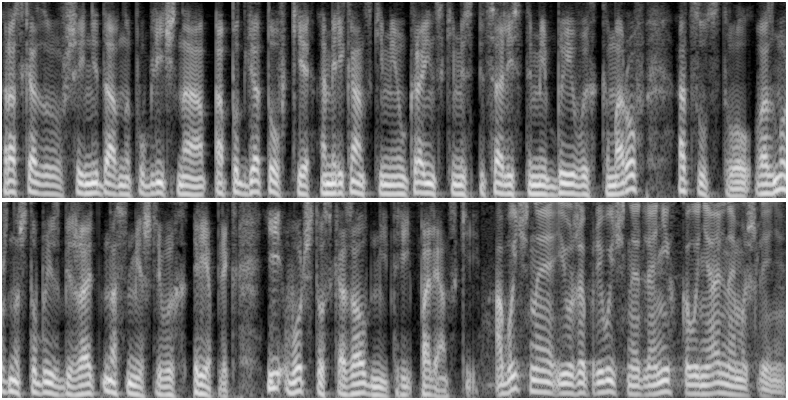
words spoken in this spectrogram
рассказывавший недавно публично о подготовке американскими и украинскими специалистами боевых комаров, отсутствовал, возможно, чтобы избежать насмешливых реплик. И вот что сказал Дмитрий Полянский. Обычное и уже привычное для них колониальное мышление.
